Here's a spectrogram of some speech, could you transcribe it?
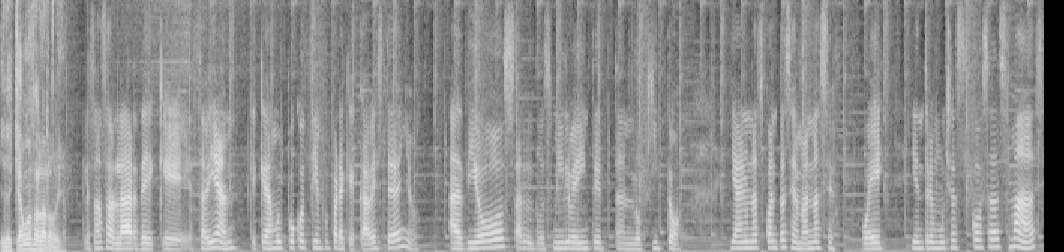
¿Y de qué vamos a hablar hoy? Les vamos a hablar de que sabían que queda muy poco tiempo para que acabe este año. Adiós al 2020 tan loquito. Ya en unas cuantas semanas se fue y entre muchas cosas más,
